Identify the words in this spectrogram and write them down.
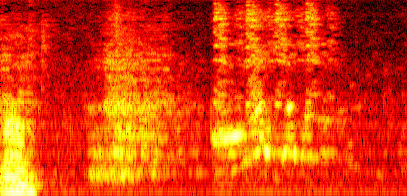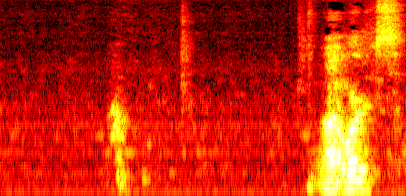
Room. That works.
